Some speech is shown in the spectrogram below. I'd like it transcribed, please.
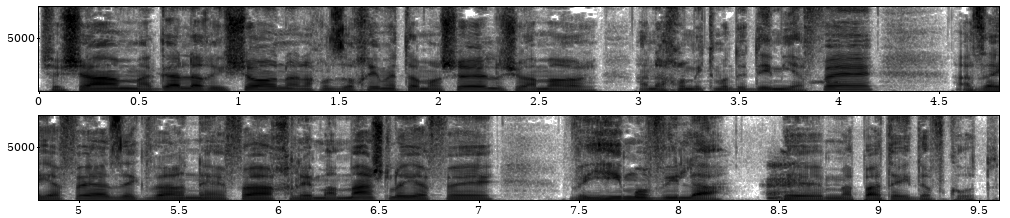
ששם הגל הראשון, אנחנו זוכרים את המשל, שהוא אמר, אנחנו מתמודדים יפה, אז היפה הזה כבר נהפך לממש לא יפה, והיא מובילה במפת ההידבקות.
